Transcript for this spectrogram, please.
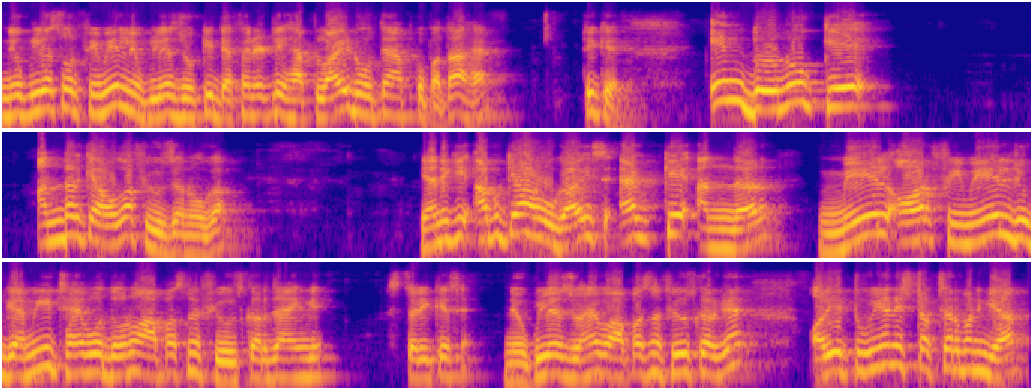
न्यूक्लियस और फीमेल न्यूक्लियस, जो कि डेफिनेटली हैप्लॉइड होते हैं, आपको पता है। ठीक है? इन दोनों के अंदर क्या होगा? फ्यूजन होगा। यानी कि अब क्या होगा? इस एग के अंदर मेल और फीमेल जो गैमीट है, वो दोनों आपस में फ्यूज कर जाएँगे। इस तरीके से न्यूक्लियस जो है, वो आपस में फ्यूज कर गए और ये टू एन स्ट्रक्चर बन गया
